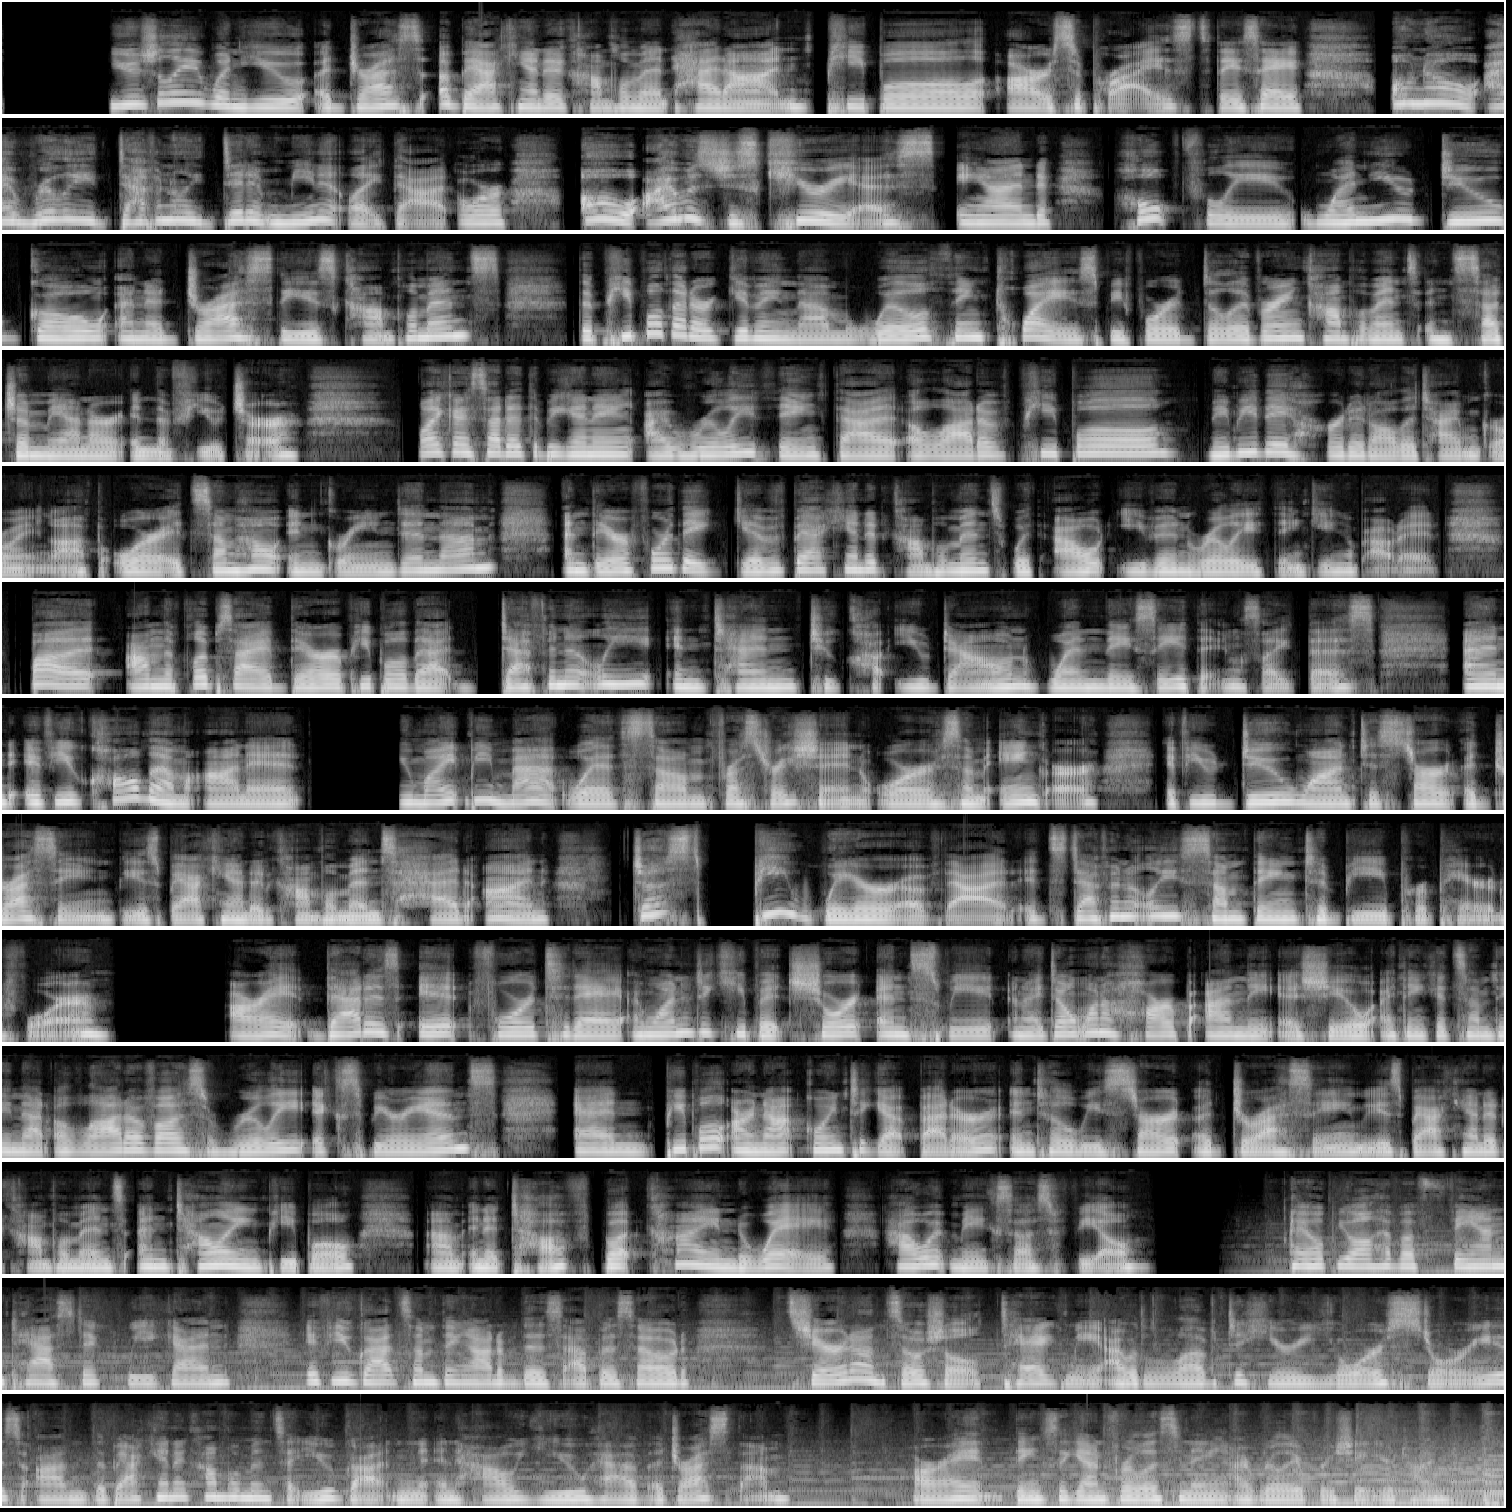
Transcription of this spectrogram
Usually, when you address a backhanded compliment head on, people are surprised. They say, Oh, no, I really definitely didn't mean it like that. Or, Oh, I was just curious. And hopefully, when you do go and address these compliments, the people that are giving them will think twice before delivering compliments in such a manner in the future like I said at the beginning, I really think that a lot of people, maybe they heard it all the time growing up, or it's somehow ingrained in them, and therefore they give backhanded compliments without even really thinking about it. But on the flip side, there are people that definitely intend to cut you down when they say things like this. And if you call them on it, you might be met with some frustration or some anger. If you do want to start addressing these backhanded compliments head on, just beware of that. It's definitely something to be prepared for. All right, that is it for today. I wanted to keep it short and sweet, and I don't want to harp on the issue. I think it's something that a lot of us really experience, and people are not going to get better until we start addressing these backhanded compliments and telling people um, in a tough but kind way how it makes us feel. I hope you all have a fantastic weekend. If you got something out of this episode, share it on social, tag me. I would love to hear your stories on the backhanded compliments that you've gotten and how you have addressed them. All right. Thanks again for listening. I really appreciate your time.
